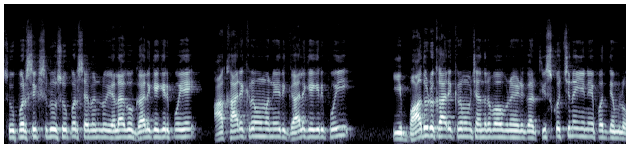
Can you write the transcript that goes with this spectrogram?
సూపర్ సిక్స్లు సూపర్ సెవెన్లు ఎలాగో గాలికి ఎగిరిపోయాయి. ఆ కార్యక్రమం అనేది గాలికి ఎగిరిపోయి ఈ బాదుడు కార్యక్రమం చంద్రబాబు నాయుడు గారు తీసుకొచ్చిన ఈ నేపథ్యంలో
